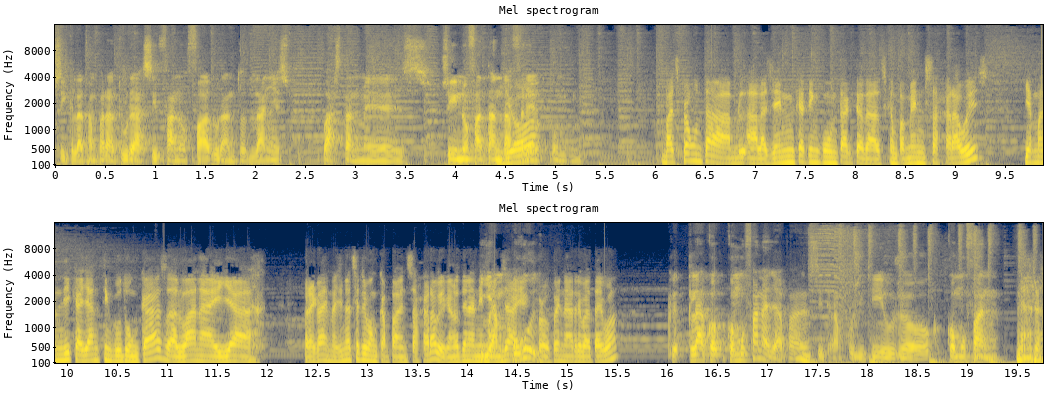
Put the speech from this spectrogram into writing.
sí que la temperatura, si fa no fa, durant tot l'any és bastant més... O sigui, no fa tant de Jo- fred com... Vaig preguntar a la gent que tinc contacte dels campaments saharauis i em van dir que ja han tingut un cas, el van aïllar... Perquè clar, imagina't si arriba un campament saharaui que no tenen ni I menjar i pogut- prou feina ha arribat aigua. Que- Clar, com, com ho fan allà, per, si tenen positius o com ho fan? No, no.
